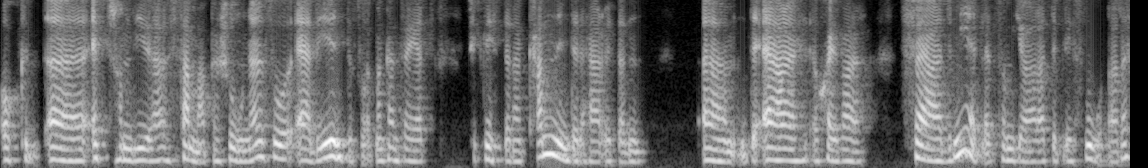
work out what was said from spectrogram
Och uh, eftersom det ju är samma personer så är det ju inte så att man kan säga att cyklisterna kan inte det här utan um, det är själva färdmedlet som gör att det blir svårare.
